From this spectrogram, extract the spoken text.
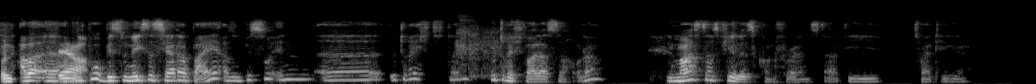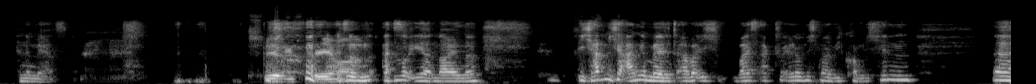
Und- aber äh, ja. apropos, bist du nächstes Jahr dabei? Also bist du in äh, Utrecht dann? Utrecht war das doch, oder? Die Masters Fearless Conference, da, die zweitägige. Ende März. Schwieriges Thema. Also, also eher nein, ne? Ich hatte mich ja angemeldet, aber ich weiß aktuell noch nicht mal, wie komme ich hin, äh,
